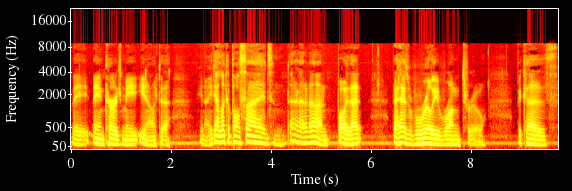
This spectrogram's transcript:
they, they encouraged me, you know, to, you know, you got to look at both sides and da da da da. And boy, that, that has really rung true because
